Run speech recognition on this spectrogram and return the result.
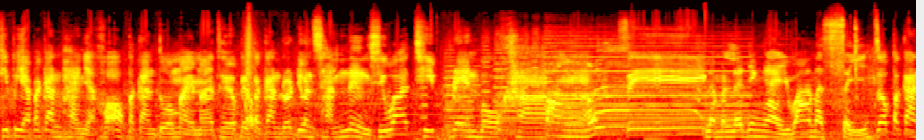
ทิพยประกันภัยเนี่ยเขาออกประกันตัวใหม่มาเธอเป็นประกันรถยนต์ชั้นหนึ่งชื่อว่าทิปเรนโบว์คาร์ปังมาก จริง แล้วมันเลิศยังไงว่ามาสิ เจ้าประกัน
